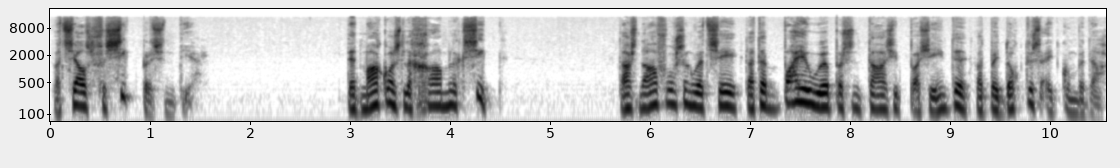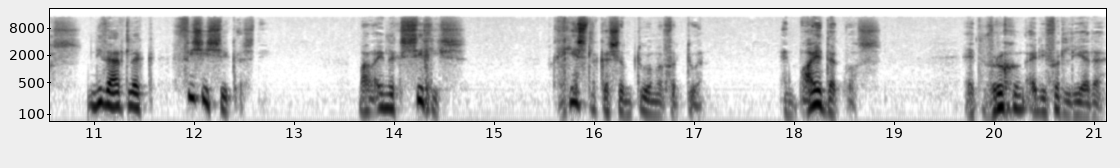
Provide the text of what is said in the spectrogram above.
wat selfs fisiek presenteer. Dit maak ons liggaamlik siek. Daar's navorsing wat sê dat 'n baie hoë persentasie pasiënte wat by dokters uitkom bedags, nie werklik fisies siek is nie, maar eintlik psigies geestelike simptome vertoon. En baie dikwels het wroging uit die verlede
